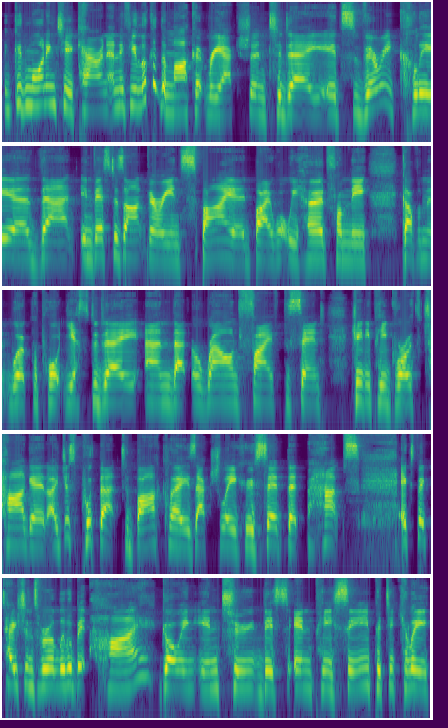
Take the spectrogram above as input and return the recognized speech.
Good morning to you, Karen. And if you look at the market reaction today, it's very clear that investors aren't very inspired by what we heard from the government work report yesterday and that around 5% GDP growth target. I just put that to Barclays, actually, who said that perhaps expectations were a little bit high going into this NPC, particularly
